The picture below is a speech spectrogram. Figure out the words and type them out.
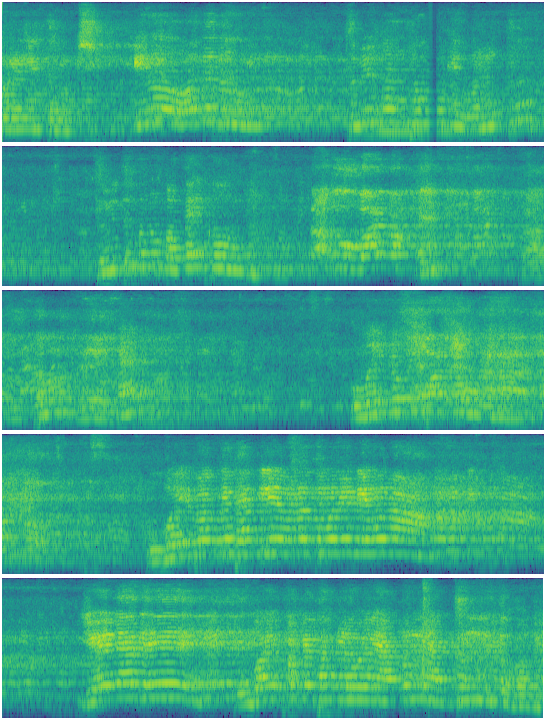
পরিণত কেউ তুমি তুমি কোন বলো তো? তুমি তো কোনো কথাই কো না। দাদু উভয় পক্ষে। উভয় পক্ষে থাকলে আমরা তোমারে নেব না। উভয় পক্ষে থাকলে নিতে হবে।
